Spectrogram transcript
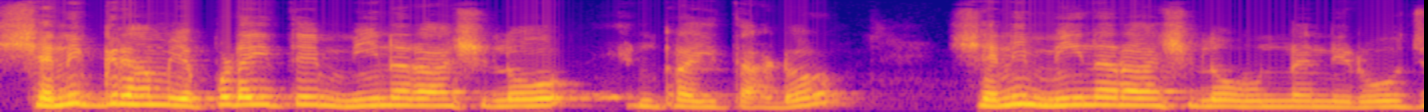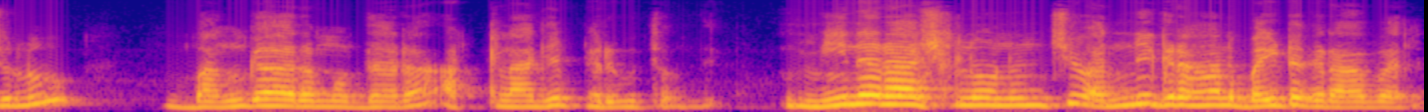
శనిగ్రహం ఎప్పుడైతే మీనరాశిలో ఎంటర్ అవుతాడో శని మీనరాశిలో ఉన్నన్ని రోజులు బంగారము ధర అట్లాగే పెరుగుతుంది. మీనరాశిలో నుంచి అన్ని గ్రహాలు బయటకు రావాలి.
